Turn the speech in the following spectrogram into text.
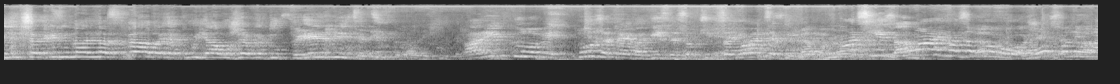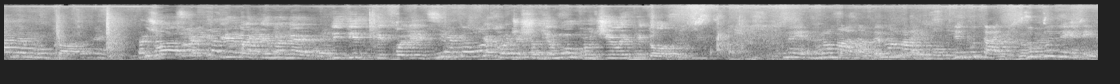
інша кримінальна справа, яку я вже веду три місяці. А рибкові теж треба бізнесом чим займатися. У нас є бумаги на заборону. Ось вони в мене в руках. Так Будь що ласка, хто не підтримайте мене, йдіть під поліцію. Я хочу, щоб йому вручили підозру. Ми, громада, вимагаємо у депутатів зупинити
